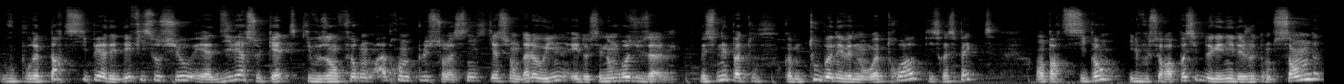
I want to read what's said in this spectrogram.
vous pourrez participer à des défis sociaux et à diverses quêtes qui vous en feront apprendre plus sur la signification d'Halloween et de ses nombreux usages. Mais ce n'est pas tout. Comme tout bon événement Web3 qui se respecte, en participant, il vous sera possible de gagner des jetons Sand,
